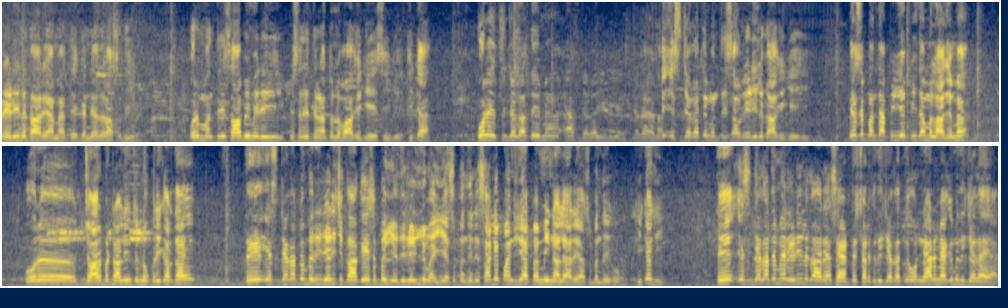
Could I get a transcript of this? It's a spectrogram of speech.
ਰੇੜੀ ਲਗਾ ਰਿਹਾ ਮੈਂ ਤੇ ਗੰਨਿਆਂ ਦੇ ਰਸ ਦੀ। ਔਰ ਮੰਤਰੀ ਸਾਹਿਬ ਵੀ ਮੇਰੀ ਪਿਛਲੇ ਦਿਨਾਂ ਤੋਂ ਲਵਾ ਕੇ ਗਏ ਸੀਗੇ ਠੀਕ ਹੈ? ਔਰ ਇਸ ਜਗ੍ਹਾ ਤੇ ਮੈਂ ਇਸ ਜਗ੍ਹਾ ਜਿਹੜੀ ਹੈ ਇਸ ਜਗ੍ਹਾ ਹੈ ਨਾ ਇਸ ਜਗ੍ਹਾ ਤੇ ਮੰਤਰੀ ਸਾਹਿਬ ਰੇੜੀ ਲਗਾ ਕੇ ਗਏ ਸੀ। ਇਸ ਬੰਦਾ ਪੀਏਪੀ ਦਾ ਮੁਲਾਜ਼ਮ ਹੈ ਔਰ ਚਾਰ ਬਟਾਲੀਅਨ ਚ ਨੌਕਰੀ ਕਰਦਾ ਹੈ। ਤੇ ਇਸ ਜਗ੍ਹਾ ਤੋਂ ਮੇਰੀ ਰੇੜੀ ਚੁਕਾ ਕੇ ਇਸ ਭਈਏ ਦੀ ਰੇੜੀ ਲਵਾਈ ਹੈ ਇਸ ਬੰਦੇ ਨੇ 5500 ਰੁਪਏ ਮਹੀਨਾ ਲੈ ਰਿਹਾ ਇਸ ਬੰਦੇ ਕੋ ਠੀਕ ਹੈ ਜੀ? ਤੇ ਇਸ ਜਗ੍ਹਾ ਤੇ ਮੈਂ ਰੇੜੀ ਲਗਾ ਰਿਹਾ ਸਾਈਡ ਤੇ ਸੜਕ ਦੀ ਜਗ੍ਹਾ ਤੇ ਔਰ ਨਹਿਰ ਮਹਿਕਮੇ ਦੀ ਜਗ੍ਹਾ ਹੈ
